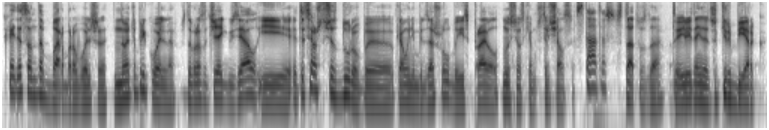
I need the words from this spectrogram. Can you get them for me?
какая-то Санта-Барбара больше. Но это прикольно, что просто человек взял, и это все равно, что сейчас Дуров бы кому-нибудь зашел бы и исправил, ну, с ним с кем-то встречался. Статус. Статус, да. Или, не знаю, Цукерберг.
